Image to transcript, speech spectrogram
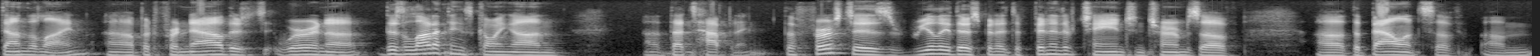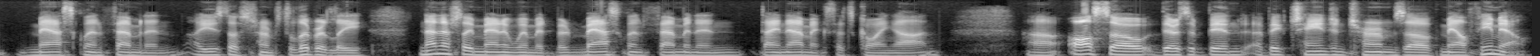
down the line, uh, but for now, there's we're in a there's a lot of things going on uh, that's happening. The first is really there's been a definitive change in terms of uh, the balance of um, masculine, feminine. I use those terms deliberately, not necessarily men and women, but masculine, feminine dynamics that's going on. Uh, also, there's a, been a big change in terms of male female.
